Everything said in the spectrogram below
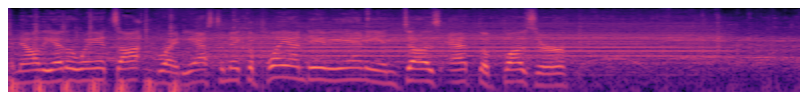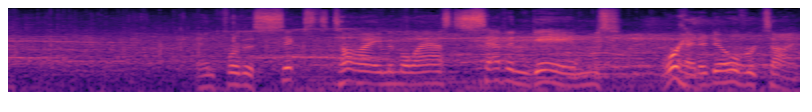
And now the other way, it's Ottenbright. He has to make a play on Damiani and does at the buzzer. And for the sixth time in the last seven games, we're headed to overtime.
